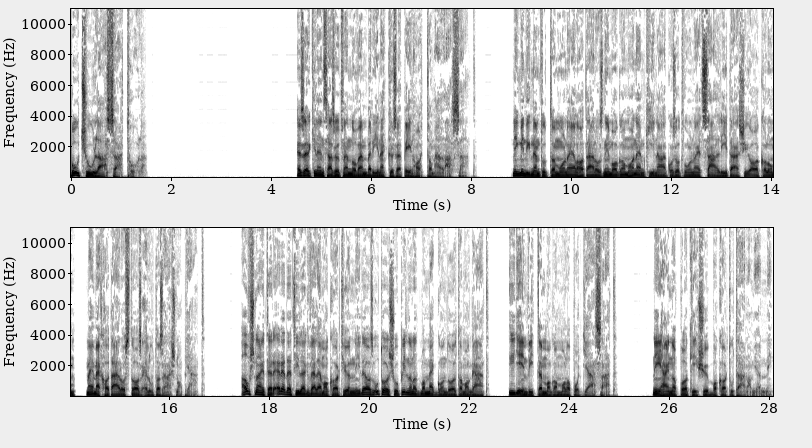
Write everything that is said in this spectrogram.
Búcsú Lászától 1950 novemberének közepén hagytam el Lászát. Még mindig nem tudtam volna elhatározni magam, ha nem kínálkozott volna egy szállítási alkalom, mely meghatározta az elutazás napját. Aufschneider eredetileg velem akart jönni, de az utolsó pillanatban meggondolta magát, így én vittem magammal a podgyászát. Néhány nappal később akart utánam jönni.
